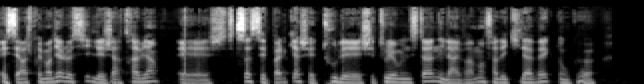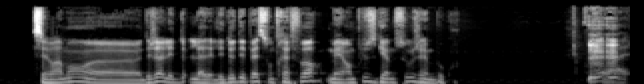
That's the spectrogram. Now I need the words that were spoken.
Et ses rages primordiales aussi, il les gère très bien. Et ça, c'est pas le cas chez tous les chez tous les Winston. Il arrive vraiment à faire des kills avec. Donc euh, c'est vraiment euh, déjà les deux, la- les deux DPS sont très forts, mais en plus Gamsu, j'aime beaucoup. Mhm. re-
